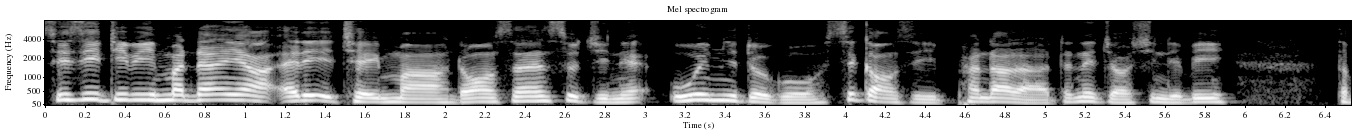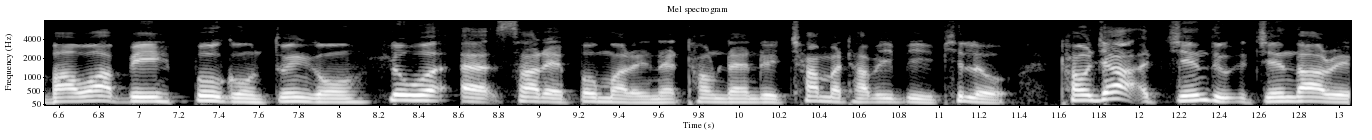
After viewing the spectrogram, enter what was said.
CCTV မှတ်တမ်းအရအဲ့ဒီအချိန်မှာဒေါအောင်ဆန်းစုကြည်နဲ့ဦးဝင်းမြင့်တို့ကိုစစ်ကောင်စီဖမ်းထားတာတစ်နှစ်ကျော်ရှိနေပြီးတဘာဝပေးပို့ကုန်သွင်းကုန်လှုပ်ဝက်အပ်စတဲ့ပုံမှန်တွေနဲ့ထောင်ဒဏ်တွေချမှတ်ထားပြီးပြီဖြစ်လို့ထောင်ကျအကျဉ်းသူအကျဉ်းသားတွေ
